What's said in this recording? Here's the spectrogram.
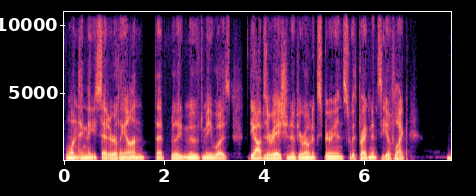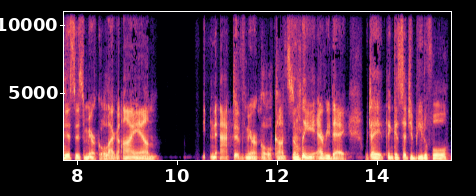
one thing that you said early on that really moved me was the observation of your own experience with pregnancy of like this is a miracle. Like I am an active miracle constantly every day, which I think is such a beautiful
